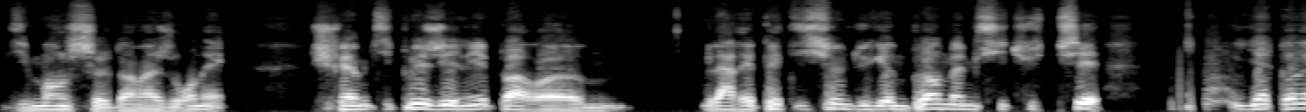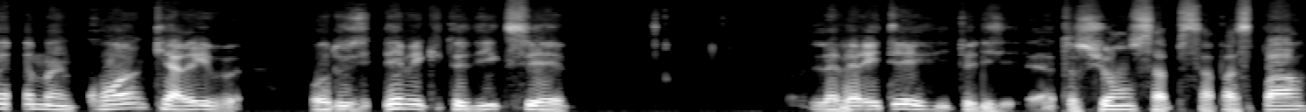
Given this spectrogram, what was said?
dimanche dans la journée, je suis un petit peu gêné par euh, la répétition du game plan, même si tu sais, il y a quand même un coin qui arrive au deuxième et qui te dit que c'est la vérité. Il te dit attention, ça ne passe pas.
